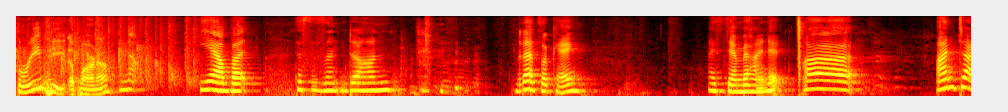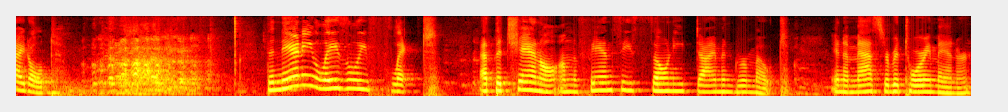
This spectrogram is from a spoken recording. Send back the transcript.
Three-peat, Aparna. No. Yeah, but this isn't done. but that's okay. I stand behind it. Uh, Untitled. the nanny lazily flicked at the channel on the fancy Sony Diamond remote in a masturbatory manner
